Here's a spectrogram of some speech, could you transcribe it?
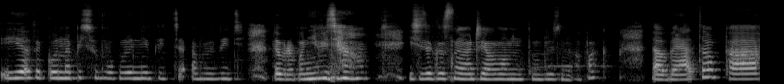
i ja tego napisu w ogóle nie widzę, a wy widzicie. Dobra, bo nie widziałam i się tak zastanawiam, czy ja mam na tą bluzę napak. Dobra, to pa!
